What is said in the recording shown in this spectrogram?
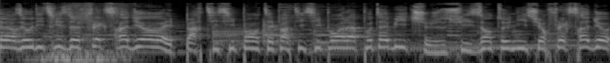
auditeurs et auditrices de Flex Radio et participantes et participants à la Pota Beach. Je suis Anthony sur Flex Radio.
